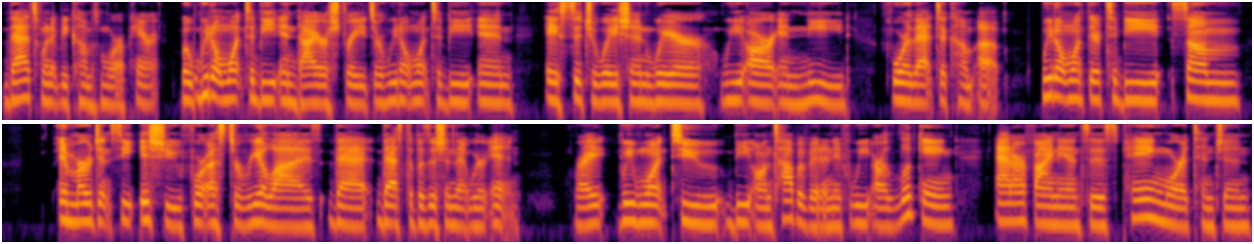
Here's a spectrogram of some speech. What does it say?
that's when it becomes more apparent. But we don't want to be in dire straits or we don't want to be in a situation where we are in need for that to come up. We don't want there to be some emergency issue for us to realize that that's the position that we're in, right? We want to be on top of it. And if we are looking at our finances, paying more attention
